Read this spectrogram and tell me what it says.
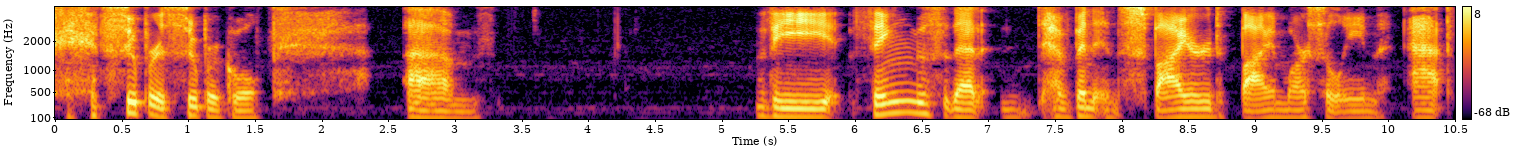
it's super, super cool. Um, the things that have been inspired by Marceline at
